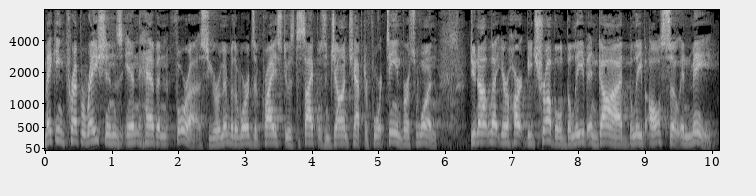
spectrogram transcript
making preparations in heaven for us. You remember the words of Christ to his disciples in John chapter 14, verse 1. Do not let your heart be troubled. Believe in God. Believe also in me.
